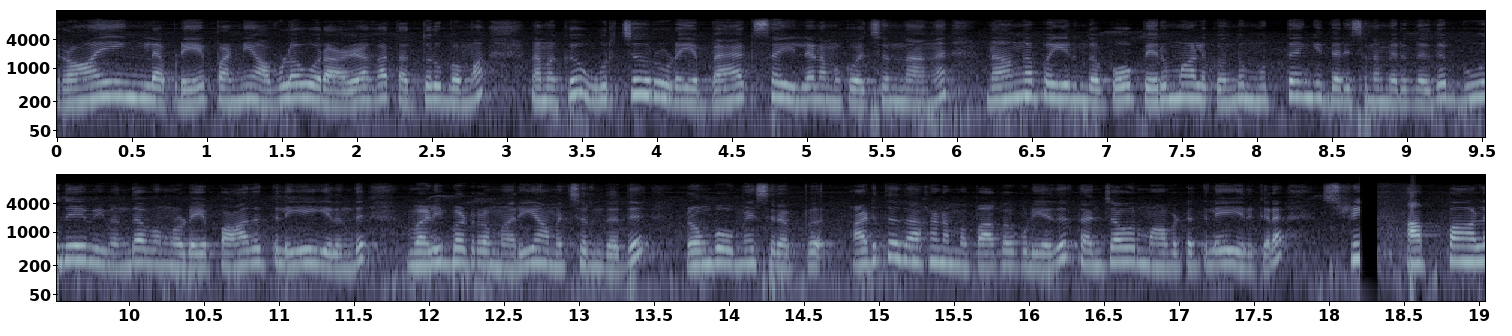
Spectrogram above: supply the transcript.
டிராயிங்கில் அப்படியே பண்ணி அவ்வளோ ஒரு அழகாக தத்ரூபமாக நமக்கு உற்சவருடைய பேக் சைடில் நமக்கு வச்சுருந்தாங்க. நாங்கள் போயிருந்தப்போ பெருமாளுக்கு வந்து முத்தங்கி தரிசனம் இருந்தது. பூதேவி வந்து அவங்களுடைய பாதத்திலேயே இருந்து வழிபடுற மாதிரியும் அமைச்சிருந்தது. ரொம்பவுமே சிறப்பு. அடுத்ததாக நம்ம பார்க்கக்கூடியது தஞ்சாவூர் மாவட்டத்திலே இருக்கிற ஸ்ரீ அப்பால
